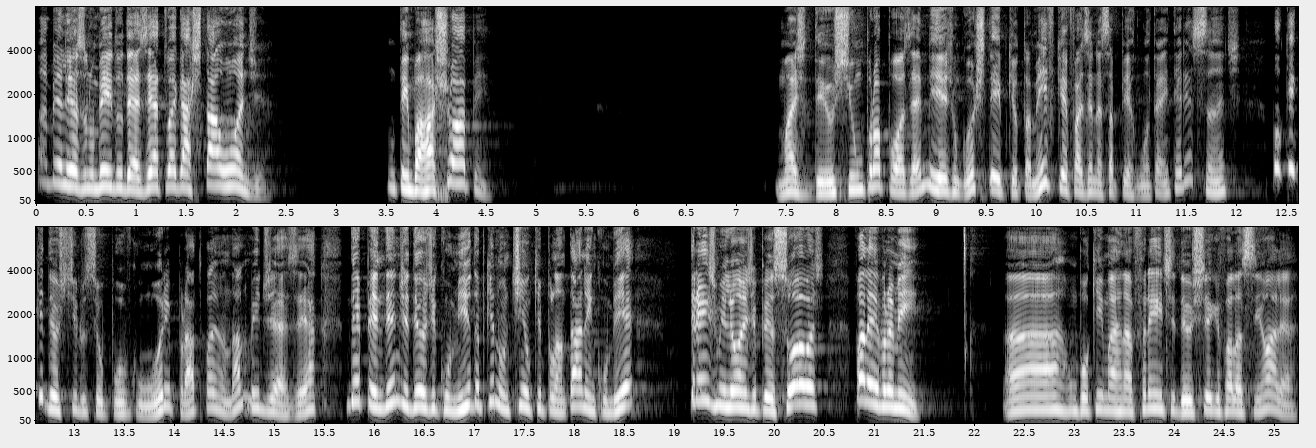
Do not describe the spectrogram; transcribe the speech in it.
Ah, beleza, no meio do deserto vai gastar onde? Não tem barra shopping. Mas Deus tinha um propósito. É mesmo, gostei, porque eu também fiquei fazendo essa pergunta. É interessante. Por que, que Deus tira o seu povo com ouro e prato para andar no meio do deserto, dependendo de Deus de comida, porque não tinha o que plantar nem comer? 3 milhões de pessoas. Falei para mim. Ah, um pouquinho mais na frente, Deus chega e fala assim: olha,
